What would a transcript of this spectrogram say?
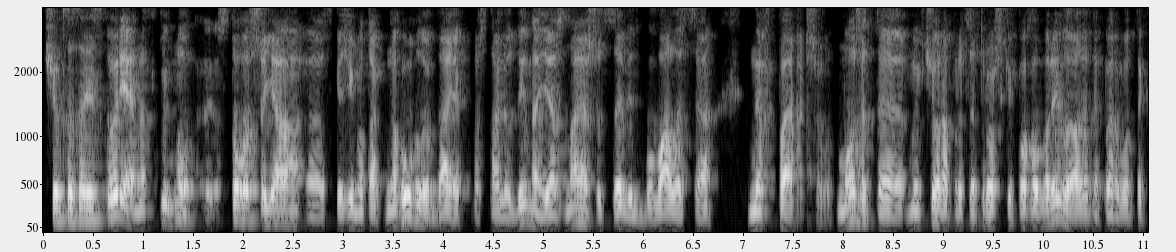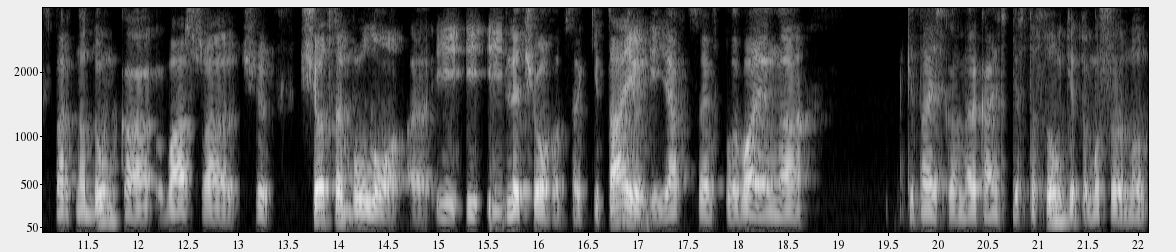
Що це за історія? Наскільки ну з того, що я, е, скажімо так, нагуглив, да, як проста людина, я знаю, що це відбувалося не вперше. От можете, ми вчора про це трошки поговорили, але тепер от експертна думка ваша, що, що це було, е, і, і, і для чого це Китаю, і як це впливає на китайсько-американські стосунки, тому що ну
